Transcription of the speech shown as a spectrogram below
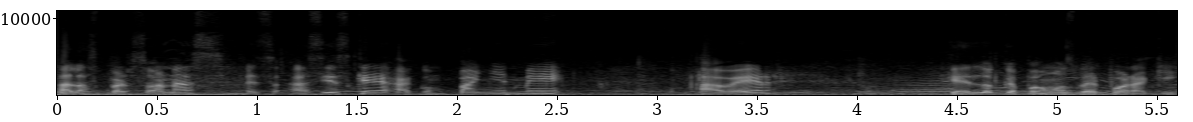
a las personas. Así es que acompáñenme a ver qué es lo que podemos ver por aquí.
